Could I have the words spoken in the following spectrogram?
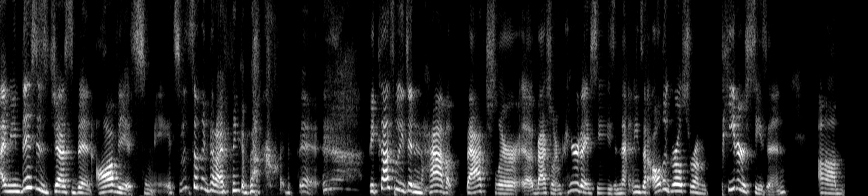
I mean, this has just been obvious to me. It's been something that I think about quite a bit. Because we didn't have a Bachelor, a Bachelor in Paradise season, that means that all the girls from Peter's season um,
